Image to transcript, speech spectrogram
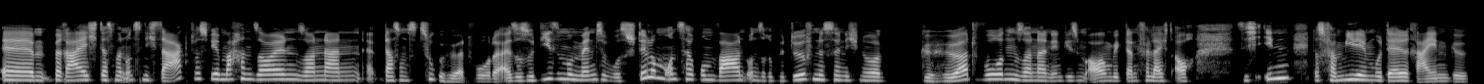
ähm, Bereich, dass man uns nicht sagt, was wir machen sollen, sondern äh, dass uns zugehört wurde. Also so diese Momente, wo es still um uns herum war und unsere Bedürfnisse nicht nur gehört wurden, sondern in diesem Augenblick dann vielleicht auch sich in das Familienmodell reinge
